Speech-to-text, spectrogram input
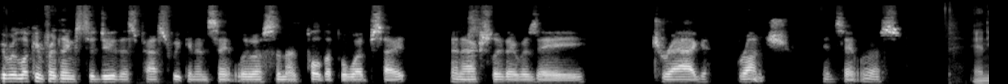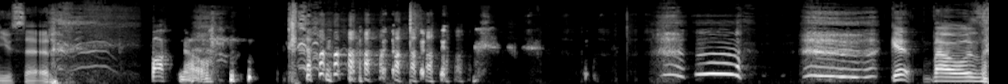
We were looking for things to do this past weekend in St. Louis, and I pulled up a website, and actually there was a drag brunch in St. Louis. and you said. Fuck no. Get those.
